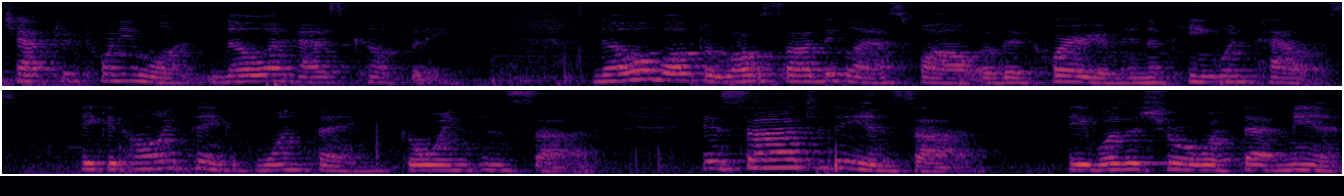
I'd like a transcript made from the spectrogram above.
Chapter 21 Noah Has Company. Noah walked alongside the glass wall of the aquarium in the Penguin Palace. He could only think of one thing going inside inside to the inside. He wasn't sure what that meant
